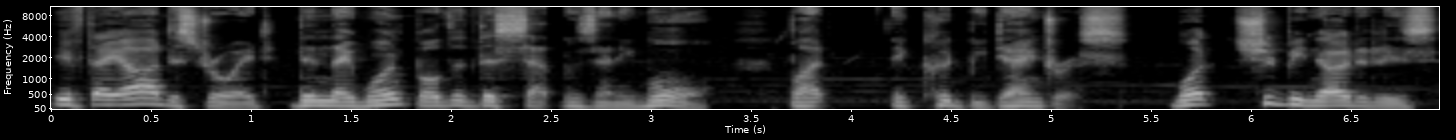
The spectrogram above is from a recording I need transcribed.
If they are destroyed, then they won't bother the settlers anymore, but it could be dangerous. What should be noted is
